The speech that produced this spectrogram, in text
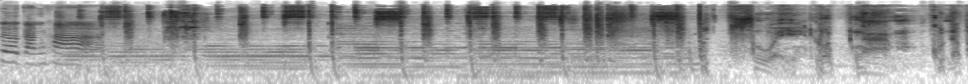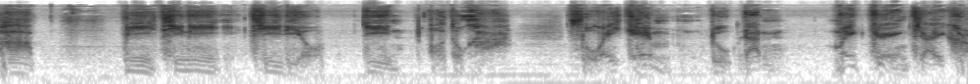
เจอกันค่ะ สวยรดงามคุณภาพ มีที่นี่ที่เดียวยีนออโตคาสวยเข้มดุดัน ไม่เกรงใจใคร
